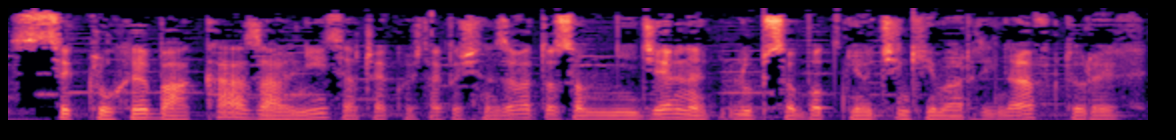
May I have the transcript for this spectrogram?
z cyklu chyba Kazalnica, czy jakoś tak to się nazywa, to są niedzielne lub sobotnie odcinki Martina, w których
